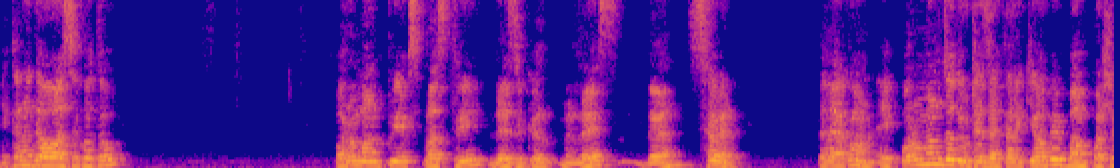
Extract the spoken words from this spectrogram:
এখানে দেওয়া আছে কত? পরমান two x plus three less less than seven তাহলে এখন এই পরমান যদি উঠে যায়, তাহলে কি হবে? বাম পাশে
